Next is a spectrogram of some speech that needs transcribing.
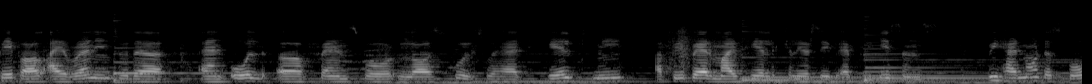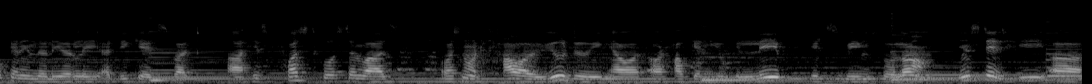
PayPal, I ran into the an old uh, friends for law schools who had helped me uh, prepare my failed clerkship applications. We had not spoken in the nearly uh, decades, but uh, his first question was was not how are you doing or, or how can you believe it's been so long instead he uh,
